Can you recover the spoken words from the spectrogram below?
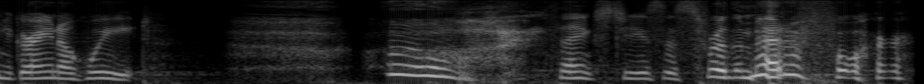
a grain of wheat. Oh, thanks, Jesus, for the metaphor.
